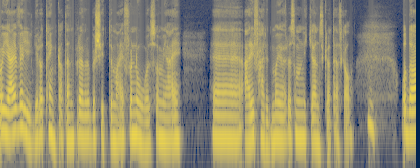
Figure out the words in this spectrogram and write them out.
Og jeg velger å tenke at den prøver å beskytte meg for noe som jeg eh, er i ferd med å gjøre, som den ikke ønsker at jeg skal. Mm. Og da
